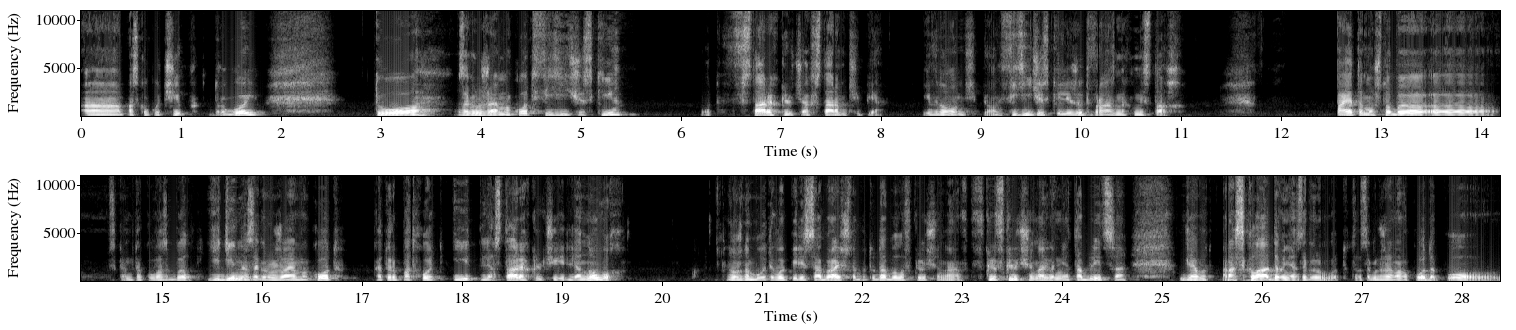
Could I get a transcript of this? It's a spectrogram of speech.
а, поскольку чип другой, то загружаемый код физически вот, в старых ключах, в старом чипе и в новом чипе, он физически лежит в разных местах. Поэтому, чтобы, э, скажем так, у вас был единый загружаемый код, который подходит и для старых ключей, и для новых, нужно будет его пересобрать, чтобы туда была включена, включена, вернее, таблица для вот раскладывания вот этого загружаемого кода по,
